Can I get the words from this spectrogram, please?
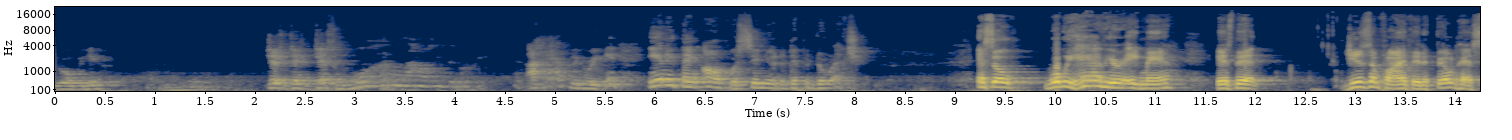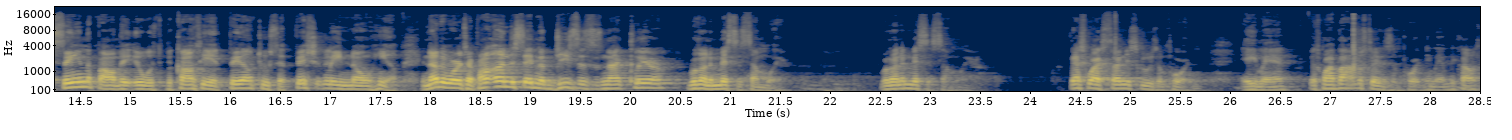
you over here. Just just just one lousy degree. A half degree. Anything off will send you in a different direction. And so what we have here, amen, is that Jesus implied that if Philip had seen the Father, it was because he had failed to sufficiently know him. In other words, if our understanding of Jesus is not clear, we're going to miss it somewhere. We're going to miss it somewhere. That's why Sunday school is important. Amen. That's why Bible study is important, amen. Because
